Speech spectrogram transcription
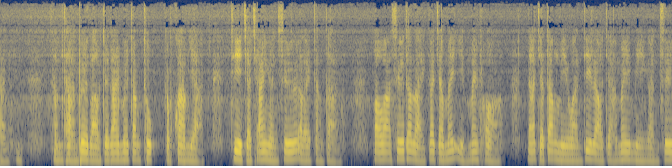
านทำทานเพื่อเราจะได้ไม่ต้องทุกข์กับความอยากที่จะใช้เงินซื้ออะไรต่างๆ เพราะว่าซื้อเท่าไหร่ก็จะไม่อิ่มไม่พอ แล้วจะต้องมีวันที่เราจะไม่มีเงินซื้อ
